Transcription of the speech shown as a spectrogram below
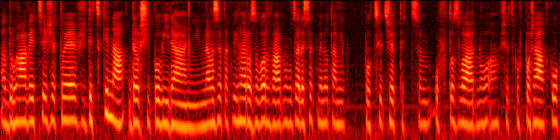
A druhá věc je, že to je vždycky na delší povídání. Nelze takovýhle rozhovor zvládnout za 10 minut a mít pocit, že teď jsem uf, to zvládnu a všechno v pořádku.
